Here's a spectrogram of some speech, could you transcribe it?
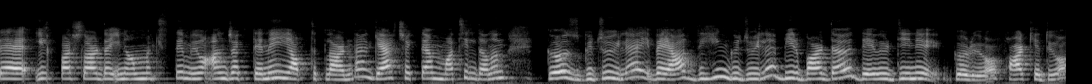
de ilk başlarda inanmak istemiyor. Ancak deney yaptıklarında gerçekten Matilda'nın göz gücüyle veya zihin gücüyle bir bardağı devirdiğini görüyor, fark ediyor.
